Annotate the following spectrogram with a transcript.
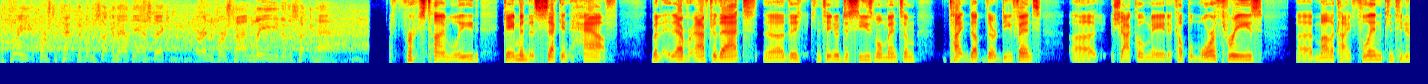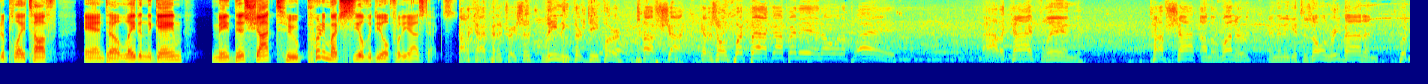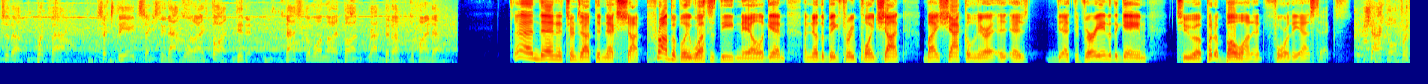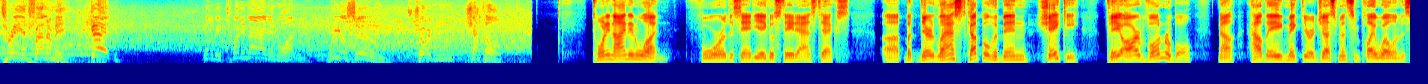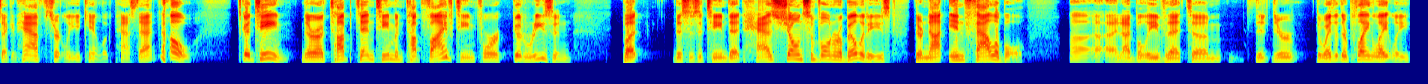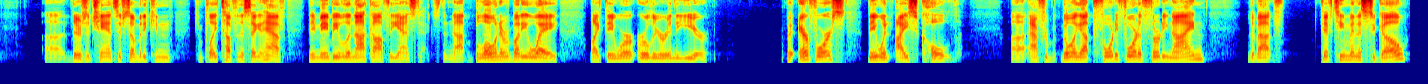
A three, first attempted in the second half. The Aztecs are in the first time lead in the second half. First time lead came in the second half. But after that, uh, they continued to seize momentum, tightened up their defense. Uh, Schakel made a couple more threes. Uh, Malachi Flynn continued to play tough, and uh, late in the game, made this shot to pretty much seal the deal for the Aztecs. Malachi penetration, leaning 13 footer, tough shot, got his own put back up and in. Oh, what a play! Malachi Flynn, tough shot on the runner, and then he gets his own rebound and puts it up, put back. 68-60. That one I thought did it. That's the one that I thought wrapped it up. We'll find out. And then it turns out the next shot probably was the nail. Again, another big three point shot by Schakel near as at the very end of the game to uh, put a bow on it for the Aztecs. Schakel for three in front of me. Good. Going to be 29 and 1 real soon. Jordan Schakel. 29 and 1 for the San Diego State Aztecs. Uh, but their last couple have been shaky. They are vulnerable. Now, how they make their adjustments and play well in the second half, certainly you can't look past that. No, it's a good team. They're a top 10 team and top five team for good reason. But this is a team that has shown some vulnerabilities. They're not infallible. Uh, and I believe that um, they're, the way that they're playing lately, uh, there's a chance if somebody can, can play tough in the second half, they may be able to knock off the Aztecs. They're not blowing everybody away like they were earlier in the year. But Air Force, they went ice cold. Uh, after going up 44 to 39 with about 15 minutes to go,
